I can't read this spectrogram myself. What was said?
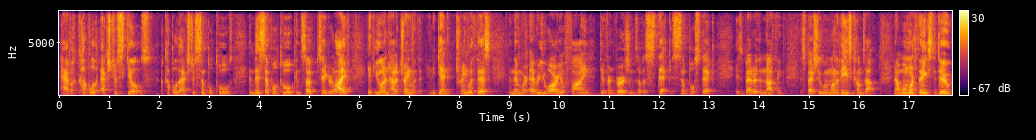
have a couple of extra skills, a couple of extra simple tools. And this simple tool can save your life if you learn how to train with it. And again, train with this, and then wherever you are, you'll find different versions of a stick. A simple stick is better than nothing, especially when one of these comes out. Now, one more things to do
